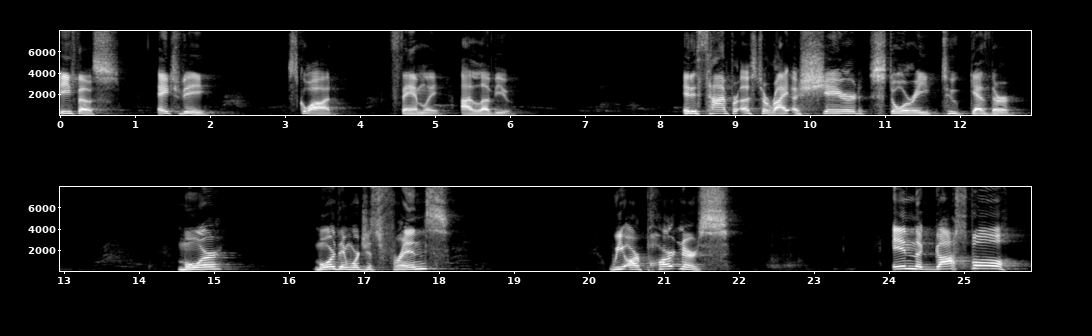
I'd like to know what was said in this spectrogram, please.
Ethos, HV, squad, family, I love you. It is time for us to write a shared story together. More, more than we're just friends, we are partners in the gospel,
